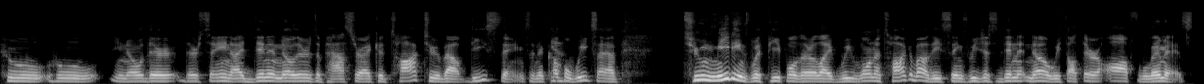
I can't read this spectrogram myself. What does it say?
who who you know they're they're saying I didn't know there was a pastor I could talk to about these things. In a couple yeah. weeks, I have two meetings with people that are like, we want to talk about these things. We just didn't know. We thought they were off limits.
